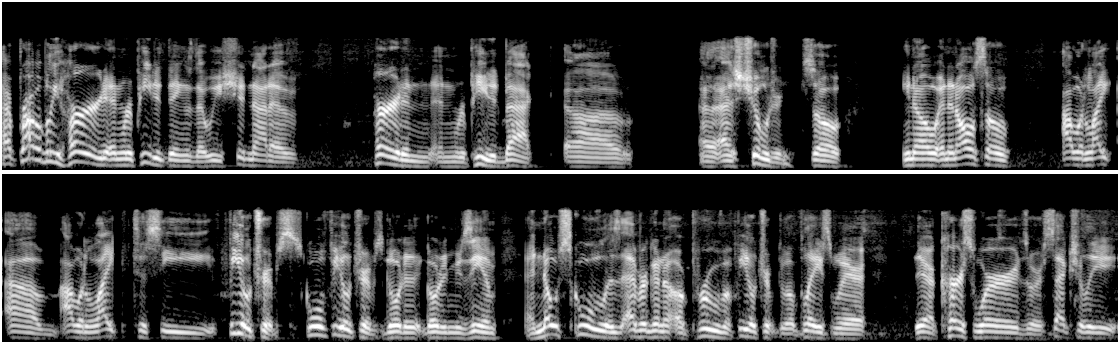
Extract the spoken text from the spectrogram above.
have probably heard and repeated things that we should not have heard and, and repeated back uh, as children. So, you know, and then also, I would like um, I would like to see field trips, school field trips, go to go to the museum, and no school is ever going to approve a field trip to a place where there are curse words or sexually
